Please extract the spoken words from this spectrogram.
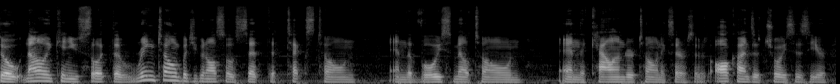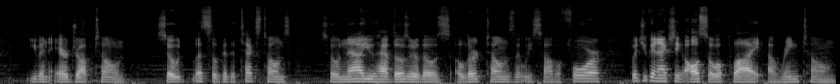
So not only can you select the ringtone, but you can also set the text tone and the voicemail tone and the calendar tone, etc. So there's all kinds of choices here, even airdrop tone. So let's look at the text tones. So now you have, those are those alert tones that we saw before, but you can actually also apply a ringtone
